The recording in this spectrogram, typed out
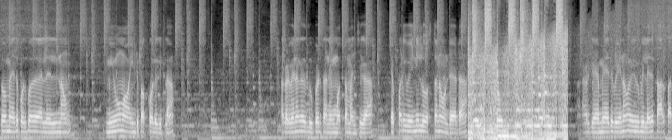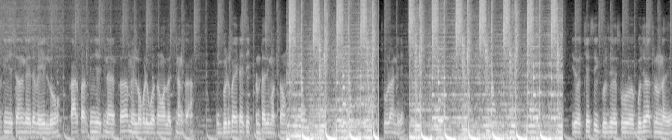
సో మేమైతే పొద్దు పొద్దుగా వెళ్ళినాం. మేము మా ఇంటి పక్క వాళ్ళకి ఇట్లా అక్కడ పోయినాక చూపెడతాను మొత్తం మంచిగా. ఎప్పటి వేడి నీళ్ళు వస్తూనే ఉంటాయట. అక్కడికి మేమైతే పోయినాం. వీళ్ళైతే కార్ పార్కింగ్ చేసేందుకు అయితే వేళ్ళు కార్ పార్కింగ్ చేసినాక మేము లోపలికి పోతాం వాళ్ళు వచ్చినాక. ఈ గుడి బయట అయితే ఇట్లుంటుంది మొత్తం. చూడండి. ఇది వచ్చేసి గుజ గుజరాత్లో ఉన్నది.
